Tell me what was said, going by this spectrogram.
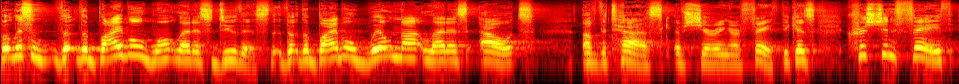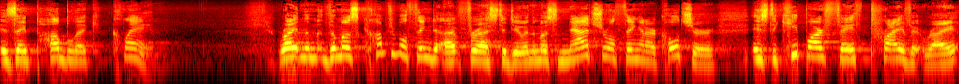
But listen, the, the Bible won't let us do this. The, the Bible will not let us out of the task of sharing our faith because Christian faith is a public claim right? The, the, most comfortable thing to, uh, for us to do and the most natural thing in our culture is to keep our faith private, right?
